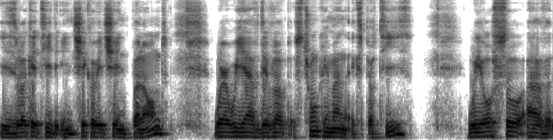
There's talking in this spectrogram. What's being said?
is located in Czechowice in Poland, where we have developed strong Reman expertise. We also have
